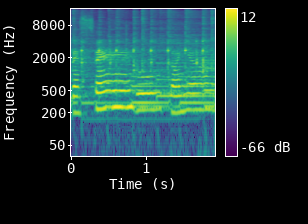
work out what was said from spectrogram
vencendo o canhão.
